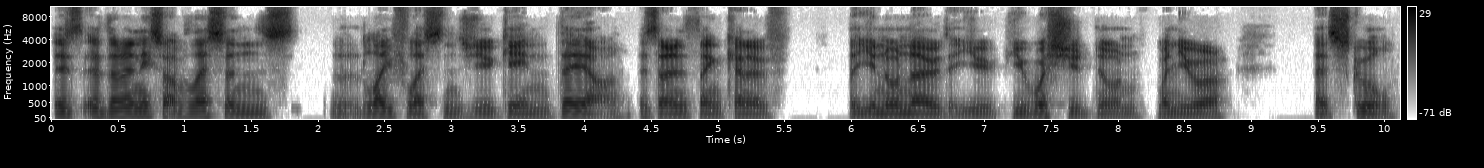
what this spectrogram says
is are there any sort of lessons, life lessons you gained there? Is there anything kind of that you know now that you you wish you'd known when you were at school?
